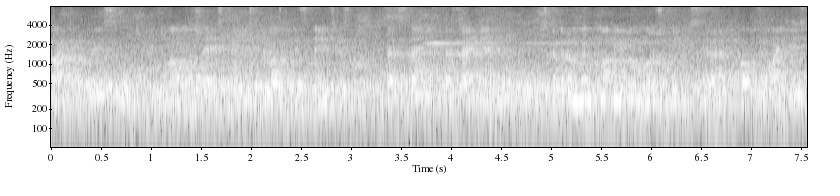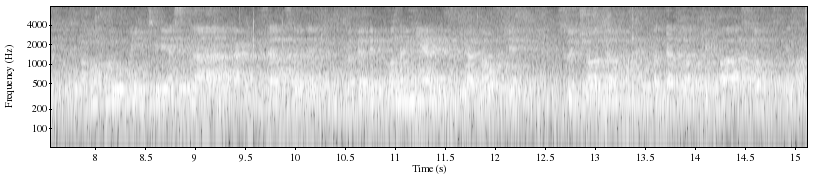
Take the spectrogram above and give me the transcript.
маркетплейсами принимал участие. Если у вас представительство в Татарстане, в Казани, с которым мы могли бы, может быть, повзаимодействовать, кому было бы интересно организация вот этой, вот этой планомерной подготовки с учетом подготовки по софт-скиллам.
